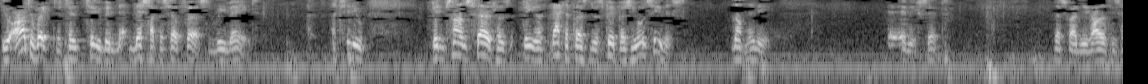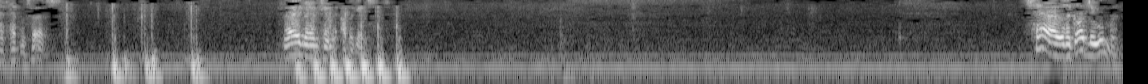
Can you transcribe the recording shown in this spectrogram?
You aren't awake to until you've been messed up yourself first and remade until you've been transferred from being a matter person to a spirit person, you won't see this. Not eh, in any, any extent. That's why these other things have to happen first. Now Abraham came up against it. Sarah was a godly woman.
